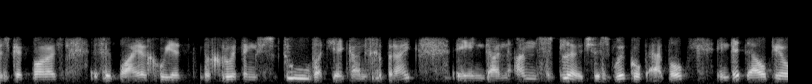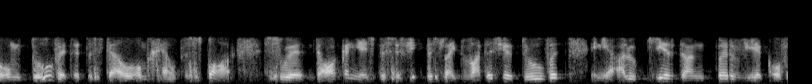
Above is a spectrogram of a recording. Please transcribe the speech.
beskikbaar is, is 'n baie goeie begrotingstool wat jy kan gebruik en dan Unsplurge is ook op Apple en dit help jou om doelwitte te stel om geld te spaar. So daar kan jy spesifiek besluit wat is jou doelwit en jy allokeer dan per week of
